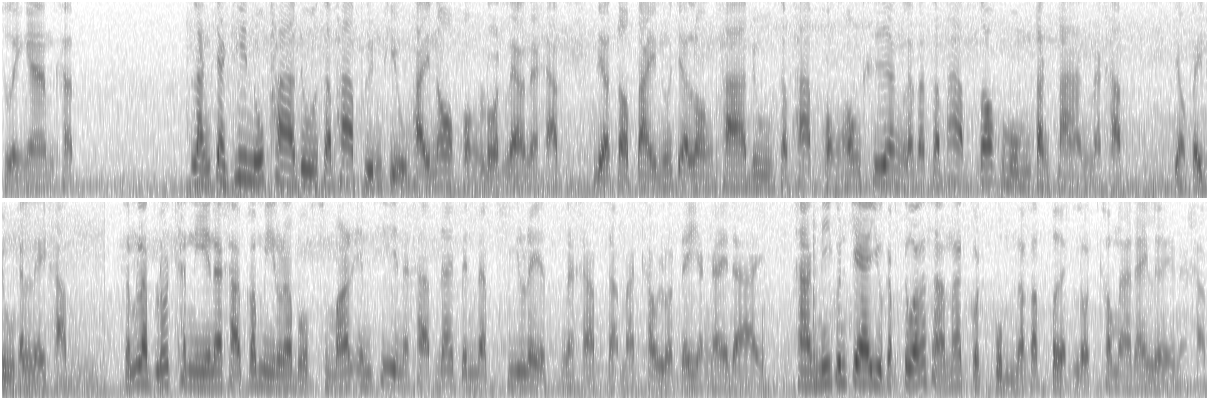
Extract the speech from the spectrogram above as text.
สวยงามครับ หลังจากที่นุพาดูสภาพพื้นผิวภายนอกของรถแล้วนะครับ เดี๋ยวต่อไปนุจะลองพาดูสภาพของห้องเครื่อง แล้วก็สภาพซอกมุมต่างๆนะครับ เดี๋ยวไปดูกันเลยครับสำหรับรถคันนี้นะครับก็มีระบบ Smart Entry นะครับได้เป็นแบบ Keyless นะครับสามารถเข้ารถได้อย่างง่ายดายหากมีกุญแจอยู่กับตัวก็สามารถกดปุ่ม แล้วก็เปิดรถเข้ามาได้เลยนะครับ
